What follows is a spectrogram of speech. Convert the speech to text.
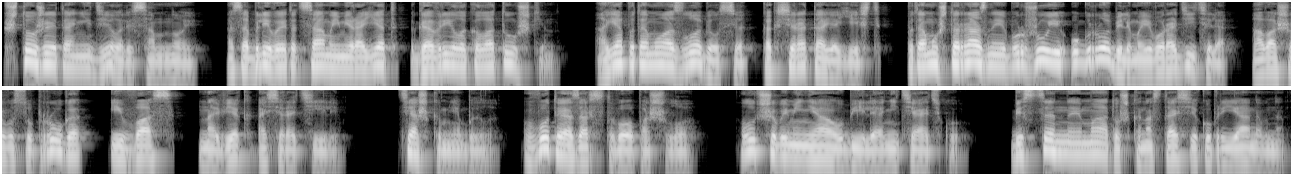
Что же это они делали со мной? Особливо этот самый мироед Гаврила Колотушкин. А я потому озлобился, как сирота я есть, потому что разные буржуи угробили моего родителя, а вашего супруга и вас навек осиротили. Тяжко мне было. Вот и озорство пошло. Лучше бы меня убили, а не тятьку. Бесценная матушка Настасья Куприяновна.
